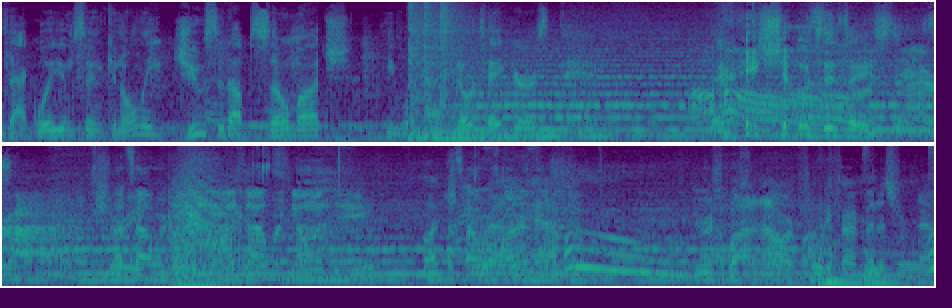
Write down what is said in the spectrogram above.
Zach Williamson can only juice it up so much. He will have no takers, and there he shows his oh, aces. I'm sure That's how we're doing. That's how we're doing, Dave. much That's how rather learning. have him about an hour and 45 minutes from now.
